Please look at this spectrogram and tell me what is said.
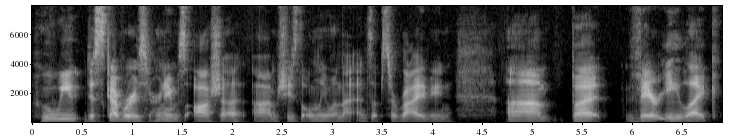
who we discover is her name is Osha. Um, she's the only one that ends up surviving. Um, but very like,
